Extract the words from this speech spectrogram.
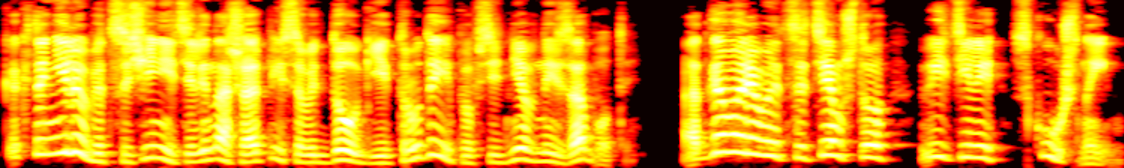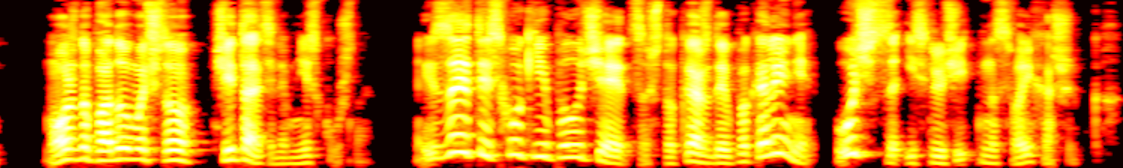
Как-то не любят сочинители наши описывать долгие труды и повседневные заботы. Отговаривается тем, что, видите ли, скучно им. Можно подумать, что читателям не скучно. Из-за этой скуки и получается, что каждое поколение учится исключительно на своих ошибках.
